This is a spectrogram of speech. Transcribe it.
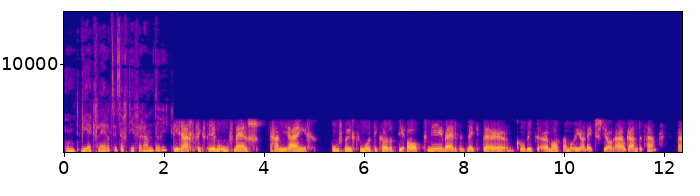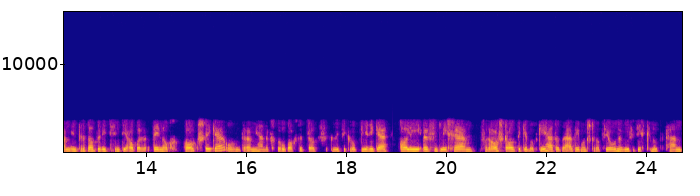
Und wie erklären Sie sich die Veränderung? Die rechtsextremen Aufmarsch haben wir eigentlich ursprünglich die Vermutung gehabt, dass die abnehmen werden wegen der Covid-Maßnahmen, die wir ja letztes Jahr auch geändert haben. Ähm, interessanterweise sind die aber dennoch angestiegen und äh, wir haben einfach beobachtet, dass gewisse Gruppierungen alle öffentlichen Veranstaltungen, die es gegeben hat, oder auch Demonstrationen, wie sie sich genutzt haben,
